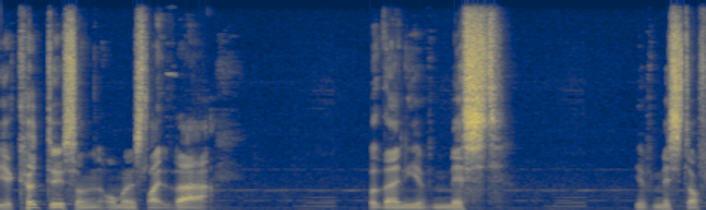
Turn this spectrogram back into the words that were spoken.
You could do something almost like that. But then you've missed... You've missed off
